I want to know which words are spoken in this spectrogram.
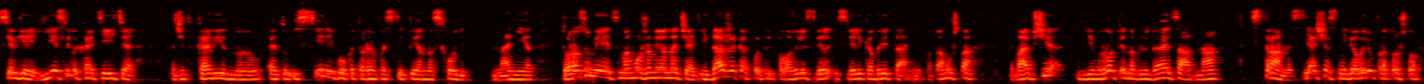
Сергей, если вы хотите, значит, ковидную эту истерику, которая постепенно сходит на нет, то, разумеется, мы можем ее начать. И даже, как вы предположили, с Великобритании. Потому что вообще в Европе наблюдается одна странность. Я сейчас не говорю про то, что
